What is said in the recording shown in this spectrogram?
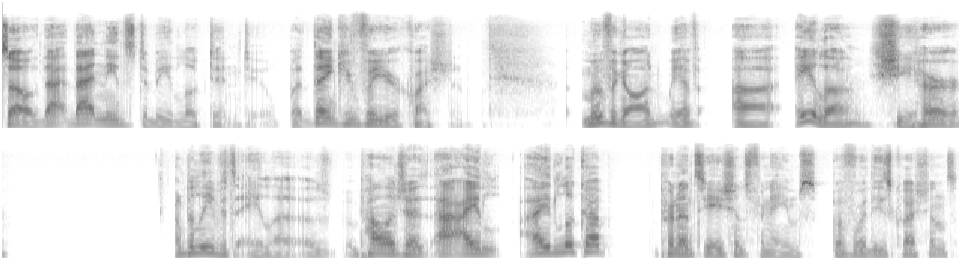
So that that needs to be looked into. But thank you for your question. Moving on, we have uh Ayla, she her. I believe it's Ayla. I apologize. I, I I look up pronunciations for names before these questions,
